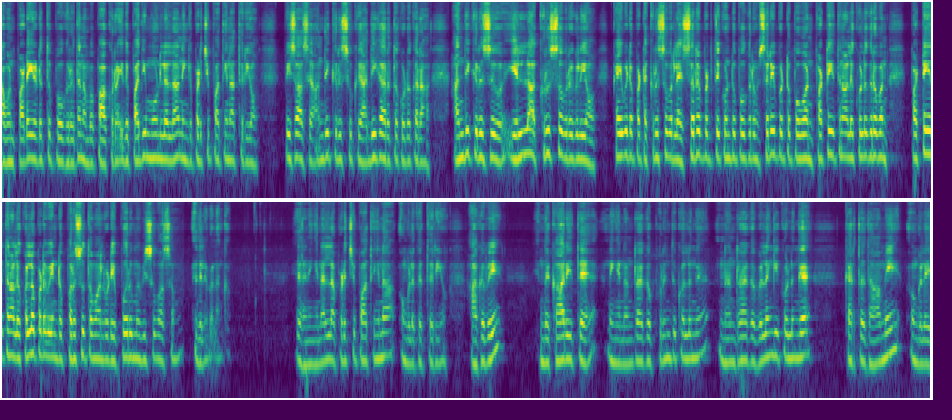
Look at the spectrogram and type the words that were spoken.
அவன் படையெடுத்து போகிறத நம்ம பார்க்குறோம். இது பதிமூணுலலாம் நீங்கள் படித்து பார்த்தீங்கன்னா தெரியும். பிசாசு அந்தி கிறிஸ்துக்கு அதிகாரத்தை கொடுக்குறான் அந்தி கிறிஸ்து எல்லா கிறிஸ்தவர்களையும் கைவிடப்பட்ட கிறிஸ்தவர்களை சிறைப்படுத்தி கொண்டு போகிறவன் சிறைப்பட்டு போவான். பட்டயத்தினாலே கொள்ளுகிறவன் பட்டயத்தினாலே கொல்லப்பட வேண்டும். பரிசுத்தவான்களுடைய பொறுமை விசுவாசம் இதில் விளங்கும். இதில் நீங்கள் நல்லா படித்து பார்த்தீங்கன்னா உங்களுக்கு தெரியும். ஆகவே இந்த காரியத்தை நீங்கள் நன்றாக புரிந்து கொள்ளுங்கள் நன்றாக விளங்கி கொள்ளுங்கள் கர்த்ததாமே உங்களை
